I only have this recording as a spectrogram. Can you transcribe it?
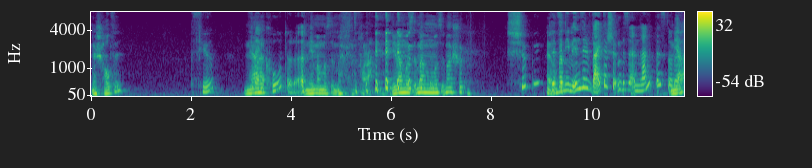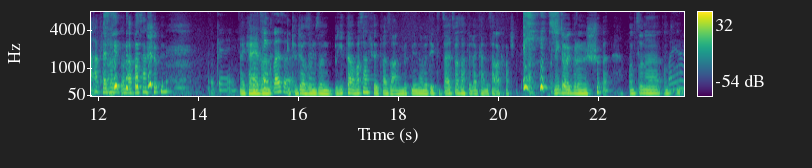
Eine Schaufel? Für? Für Ja. deinen Code oder? Nee, man muss immer. nee, man muss immer, man muss immer schippen. Schippen? Ja, Willst du die Insel weiter schippen, bis du an Land bist? Oder? Ja, vielleicht unter Wasser schippen. Okay. Ich kann ja sagen, ich könnte ja auch so, einen- so einen Brita Wasserfilter sagen mitnehmen, damit ich das Salzwasser filtern kann. Das ist aber Quatsch. nee, ich glaube, ich würde eine Schippe und so eine. Und, Feuer,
